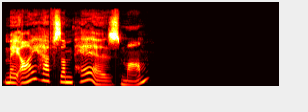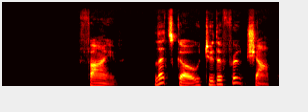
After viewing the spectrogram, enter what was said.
May I have some pears, Mom? 5. Let's go to the fruit shop.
